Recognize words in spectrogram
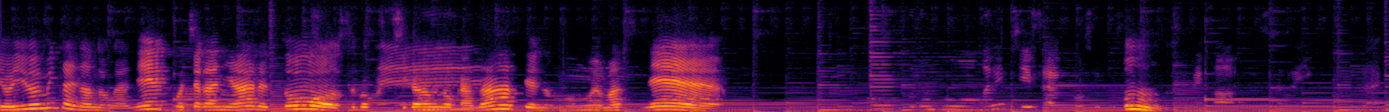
余裕みたいなのがねこちらにあるとすごく違うのかなっていうのも思いますね。子供がね、小さい頃娘が1歳ぐらいか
